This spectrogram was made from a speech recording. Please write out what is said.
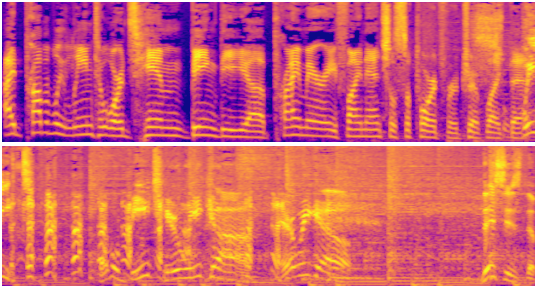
I'd probably lean towards him being the uh, primary financial support for a trip like that. Sweet. Pebble Beach, here we come. There we go. This is the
